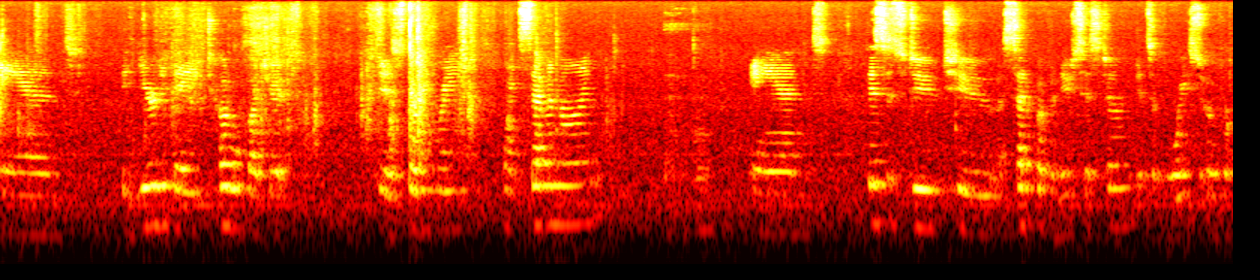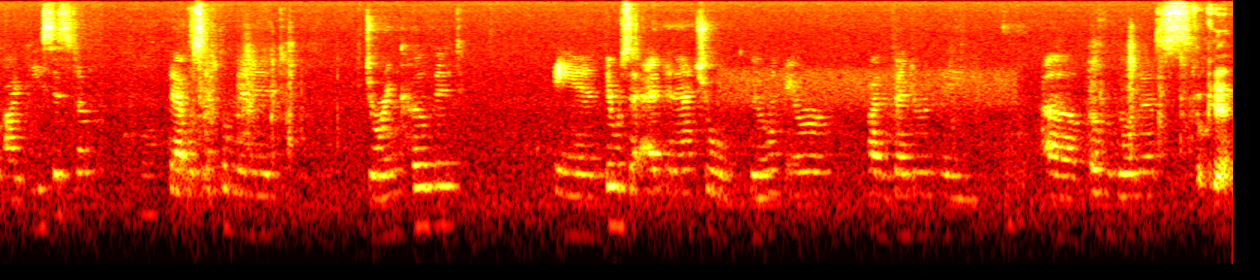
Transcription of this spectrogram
And the year-to-date total budget is thirty-three point seven nine. And this is due to a setup of a new system, it's a voice over IP system that was implemented during COVID. And there was a, an actual billing error by the vendor, they, uh, overbilled us. Okay,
